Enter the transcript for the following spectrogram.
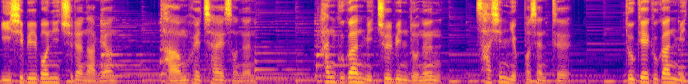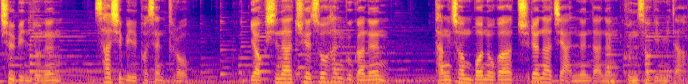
21번이 출현하면 다음 회차에서는 한 구간 미출 빈도는 46%, 두 개 구간 미출 빈도는 41%로 역시나 최소 한 구간은 당첨 번호가 출현하지 않는다는 분석입니다.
